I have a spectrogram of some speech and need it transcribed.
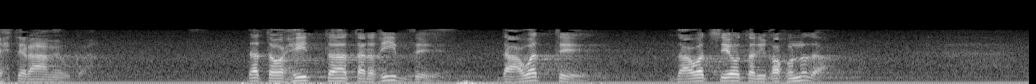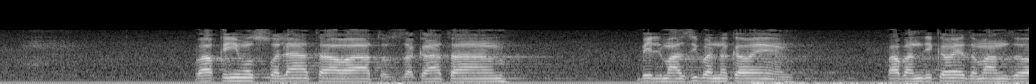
احترام وکړه دا توحید ته ترغیب دی دعوت ته دعوت سیو طریقه خو نه ده واقیموا الصلاة واتوا الزکاة بالماضی باندې کوي پابندي کوي د مانځو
